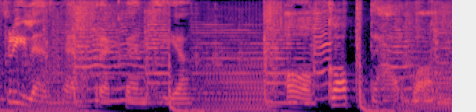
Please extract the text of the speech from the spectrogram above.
Freelancer frekvencia. A kaptárban.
